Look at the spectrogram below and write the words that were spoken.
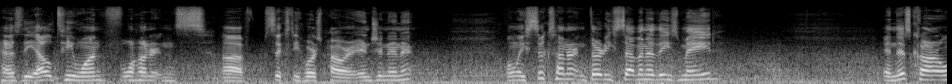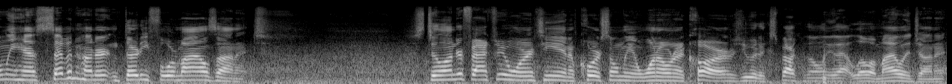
Has the LT1 460 uh, horsepower engine in it. Only 637 of these made. And this car only has 734 miles on it. Still under factory warranty, and of course, only a one owner car, as you would expect with only that low a mileage on it.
